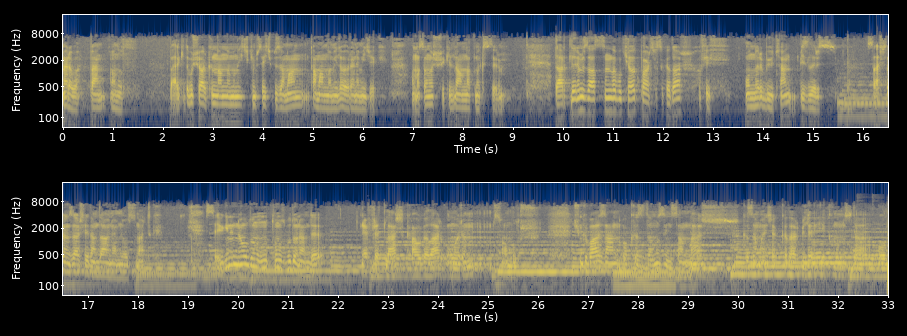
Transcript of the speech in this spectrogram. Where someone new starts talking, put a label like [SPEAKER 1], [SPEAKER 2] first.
[SPEAKER 1] Merhaba, ben Anıl. Belki de bu şarkının anlamını hiç kimse hiçbir zaman tam anlamıyla öğrenemeyecek. Ama sana şu şekilde anlatmak isterim. Dertlerimiz aslında bu kağıt parçası kadar hafif. Onları büyüten bizleriz. Saçlarınız her şeyden daha önemli olsun artık. Sevginin ne olduğunu unuttuğumuz bu dönemde nefretler, kavgalar umarım son bulur. Çünkü bazen o kızdığımız insanlar kızamayacak kadar bile yakınımızda olmayabilir.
